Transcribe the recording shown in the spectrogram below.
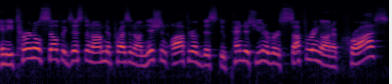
an eternal, self existent, omnipresent, omniscient author of this stupendous universe suffering on a cross,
